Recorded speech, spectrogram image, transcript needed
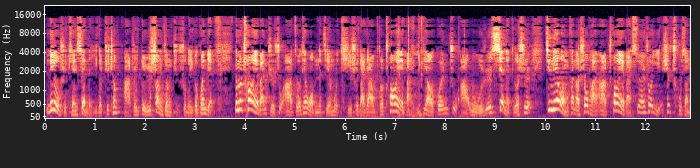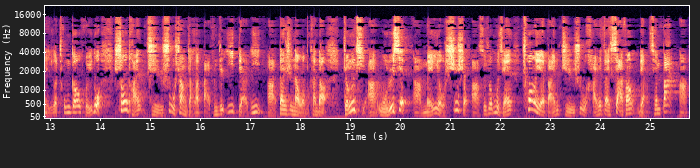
六十天线的一个支撑啊，这是对于上证指数的一个观点。那么创业板指数啊，昨天我们的节目提示大家，我们说创业板一定要关注啊五日线的得失。今天我们看到收盘啊，创业板虽然说也是出现了一个冲高回落。收盘指数上涨了百分之一点一啊，但是呢，我们看到整体啊五日线啊没有失守啊，所以说目前创业板指数还是在下方两千八啊，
